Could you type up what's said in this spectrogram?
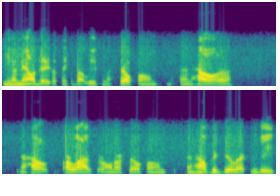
you know, nowadays I think about losing a cell phone and how uh, you know, how our lives are on our cell phones and how big deal that can be.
